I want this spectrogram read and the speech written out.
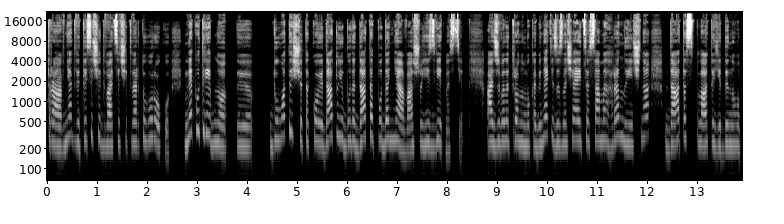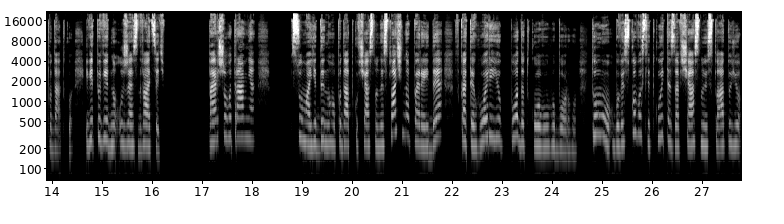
травня 2024 року. Не потрібно е, думати, що такою датою буде дата подання вашої звітності, адже в електронному кабінеті зазначається саме гранична дата сплати єдиного податку. І відповідно, уже з 21 травня сума єдиного податку вчасно не сплачена перейде в категорію податкового боргу. Тому обов'язково слідкуйте за вчасною сплатою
